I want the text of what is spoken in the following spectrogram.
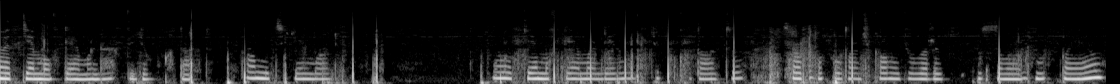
Evet Game of Gamer'lar video bu kadardı. Tam bitireyim bari. Evet Game of Gamer'lerin video bu kadardı. Sağdan soldan çıkan videoları izlemeyi unutmayın.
